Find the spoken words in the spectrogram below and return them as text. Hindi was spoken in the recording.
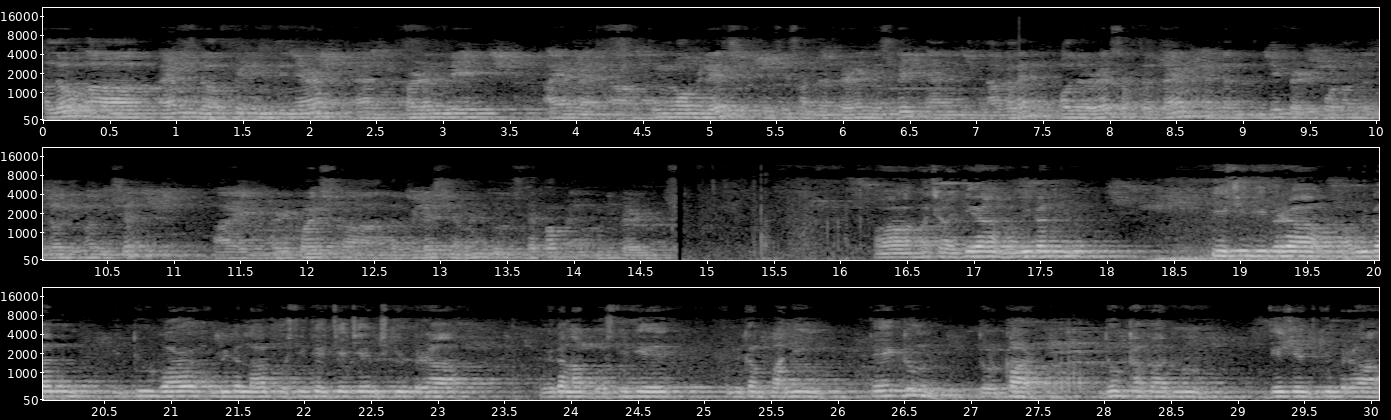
Hello, uh, I am the field engineer and currently I am at uh, Pungmo village which is on the Peren district and in Nagaland. For the rest of the time and then to give a report on the Jal Jeevan mission, I request uh, the village chairman to step up and give a report. Uh, अच्छा क्या अमेरिकन पीएचडी बरा अमेरिकन टू बार अमेरिकन लाभ बस्ती थे जे जेम्स स्कीम बरा अमेरिकन लाभ बस्ती थे अमेरिकन पानी ते एकदम दरकार दुख थका दु जे जेम्स स्कीम बरा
